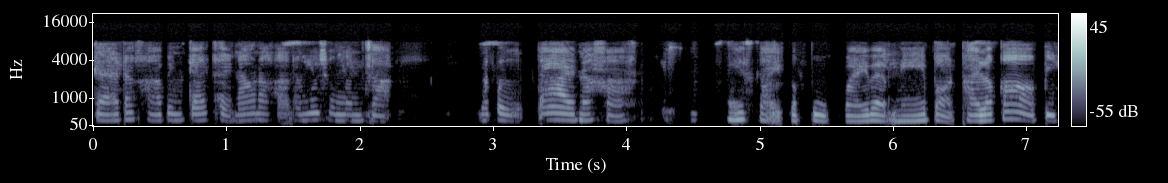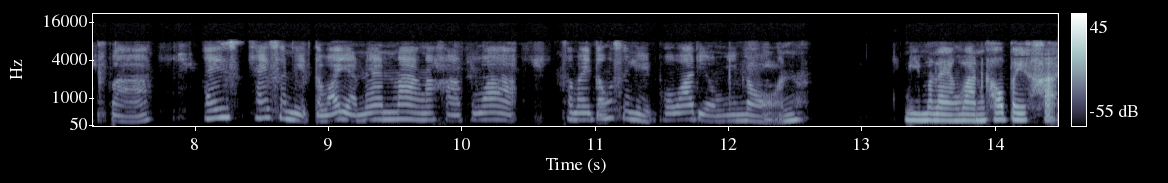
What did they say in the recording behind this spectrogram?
แก๊สนะคะ เป็นแก๊สไข่เน่านะคะท่านผู้ชมมันจะระเบิดได้นะคะ ให้ใส่กระปุกไว้แบบนี้ปลอดภัยแล้วก็ปิดฝา ให้ให้สนิทแต่ว่าอย่าแน่นมากนะคะ เพราะว่าทำไมต้องสนิทเพราะว่าเดี๋ยวมีหนอน มีแมลงวันเข้าไปไข่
